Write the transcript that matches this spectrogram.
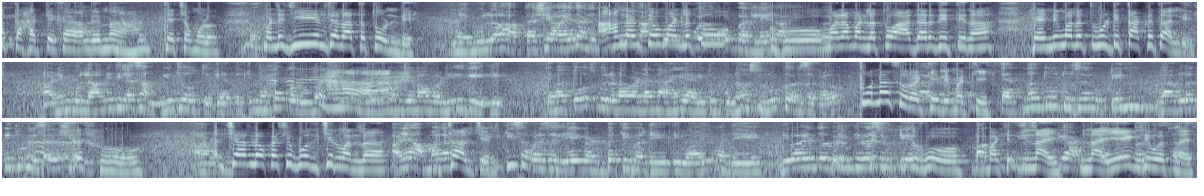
आता हट्टे काय आले ना त्याच्यामुळं. म्हणलं जी येईल त्याला आता तोंड दे नाही मुलं हाताशी आहेत आणि हा तो म्हणलं तू हो. मला म्हणलं तू आधार देते ना ह्यांनी मला तू उलटी ताकद आली आणि मुलाने तिला सांगितलं होतं की आता तू नको करू. हा. जेव्हा वडील गेले तेव्हा तोच मुलगा म्हणला नाही आई तू पुन्हा सुरू कर सगळं. पुन्हा सुरू केली मटकी. त्यातनं तू तुझं रुटीन लागलं की तू विसरशील हो. चार लोकांशी बोलशील म्हणलं आणि आम्हाला चालशील. इतकी सवय झाली आहे गणपतीमध्ये दिवाळीमध्ये. दिवाळीत दोन तीन दिवस सुट्टी. हो, बाकी- नाही, नाही, एक दिवस नाही.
